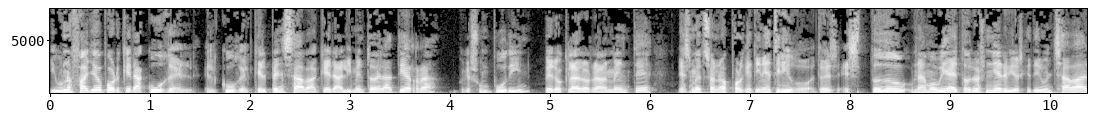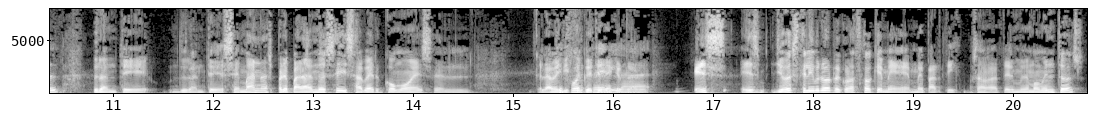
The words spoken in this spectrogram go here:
Y uno falló porque era kugel, el kugel, que él pensaba que era alimento de la tierra, porque es un pudding, pero claro, realmente es metzonov porque tiene trigo. Entonces es todo una movida de todos los nervios que tiene un chaval durante, durante semanas preparándose y saber cómo es el, la bendición que tiene que tener. Es, es, yo este libro reconozco que me, me partí. O sea, en momentos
